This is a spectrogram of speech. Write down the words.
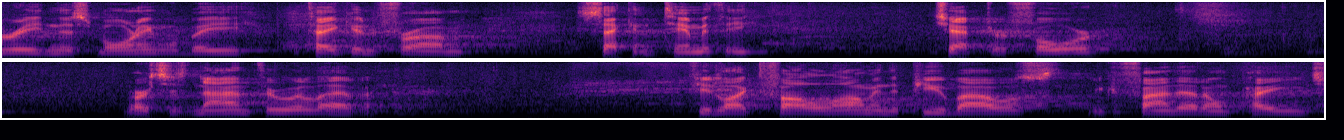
reading this morning will be taken from 2 Timothy chapter 4, verses 9 through 11. If you'd like to follow along in the Pew Bibles, you can find that on page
